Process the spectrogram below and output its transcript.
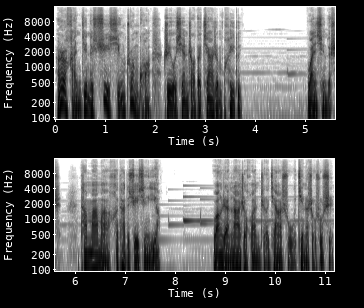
而罕见的血型状况只有先找到家人配对。万幸的是，他妈妈和他的血型一样。王冉拉着患者家属进了手术室。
